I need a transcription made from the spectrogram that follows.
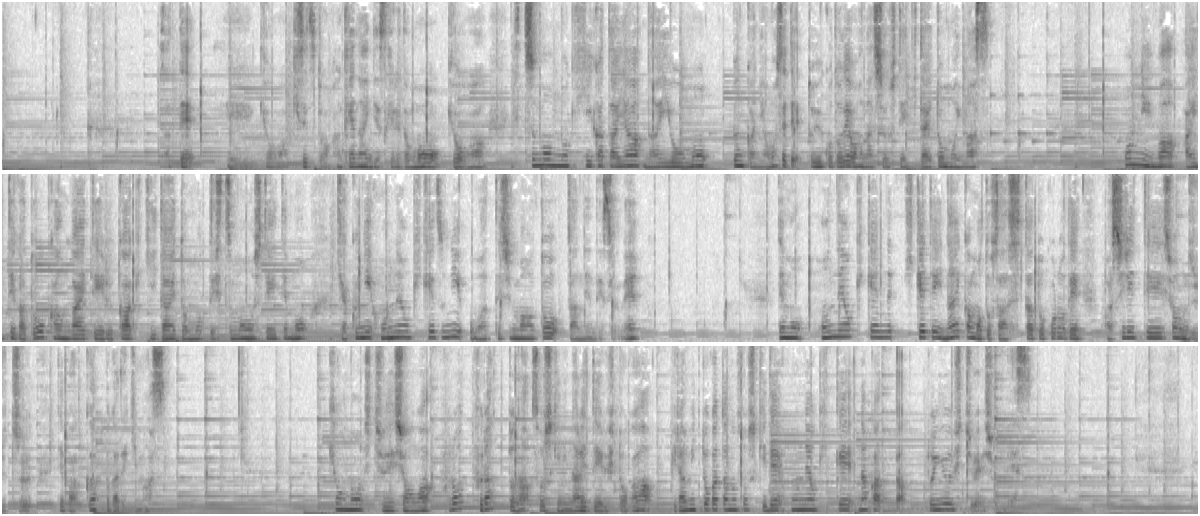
さて、えー、今日は季節とは関係ないんですけれども今日は質問の聞き方や内容も文化に合わせてということでお話をしていきたいと思います。本人は相手がどう考えているか聞きたいと思って質問をしていても逆に本音を聞けずに終わってしまうと残念ですよね。でも本音を聞け,、ね、聞けていないかもと察したところでファシリテーション術でバックアップができます。今日のシチュエーションはフラットな組織に慣れている人がピラミッド型の組織で本音を聞けなかったというシチュエーションです。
